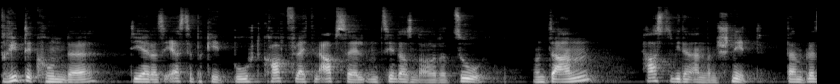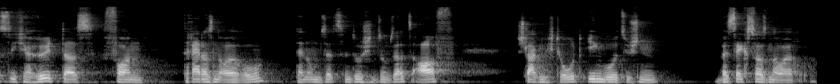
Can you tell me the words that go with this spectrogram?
dritte Kunde die er das erste Paket bucht, kauft vielleicht den Upsell um 10.000 Euro dazu. Und dann hast du wieder einen anderen Schnitt. Dann plötzlich erhöht das von 3.000 Euro, dein Umsatz, dein Durchschnittsumsatz auf, schlag mich tot, irgendwo zwischen bei 6.000 Euro.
